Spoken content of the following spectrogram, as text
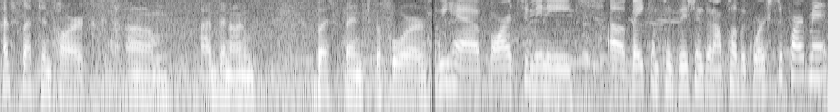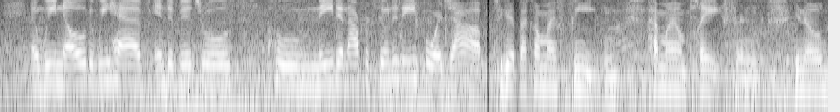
I've slept in parks. Um, I've been on bus bench before. We have far too many uh, vacant positions in our public works department, and we know that we have individuals who need an opportunity for a job. To get back on my feet and have my own place and, you know,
